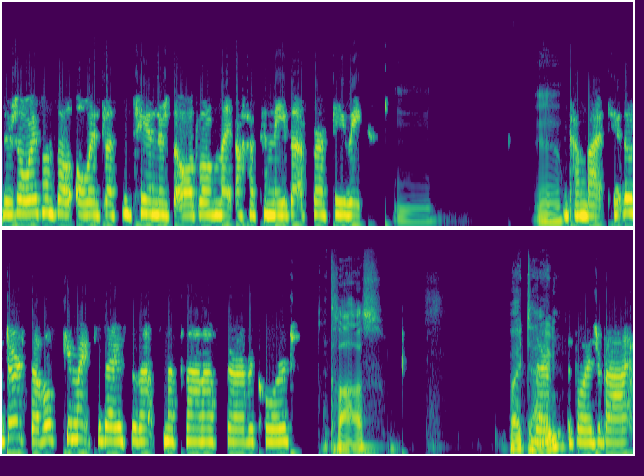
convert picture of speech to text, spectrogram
there's always ones I'll always listen to, and there's the odd one like oh, I can leave that for a few weeks Mm. Yeah. and come back to it. Though Dirt Devils came out today, so that's my plan after I record. Class. They're- time. The boys are back.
